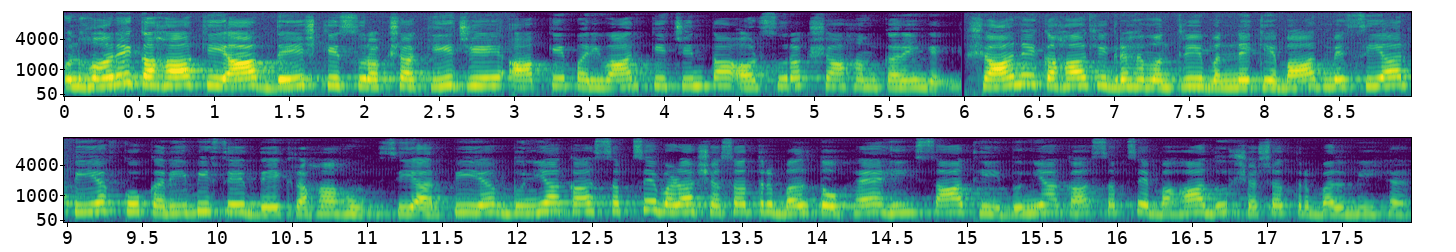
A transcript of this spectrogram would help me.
उन्होंने कहा कि आप देश की सुरक्षा कीजिए, आपके परिवार की चिंता और सुरक्षा हम करेंगे शाह ने कहा कि गृह मंत्री बनने के बाद मैं सीआरपीएफ को करीबी से देख रहा हूँ। सीआरपीएफ दुनिया का सबसे बड़ा सशस्त्र बल तो है ही, साथ ही दुनिया का सबसे बहादुर सशस्त्र बल भी है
